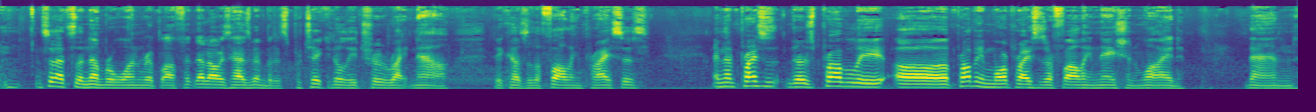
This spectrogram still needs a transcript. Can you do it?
And so that's the number one ripoff. That always has been, but it's particularly true right now because of the falling prices. And then prices, there's probably uh, probably more prices are falling nationwide than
